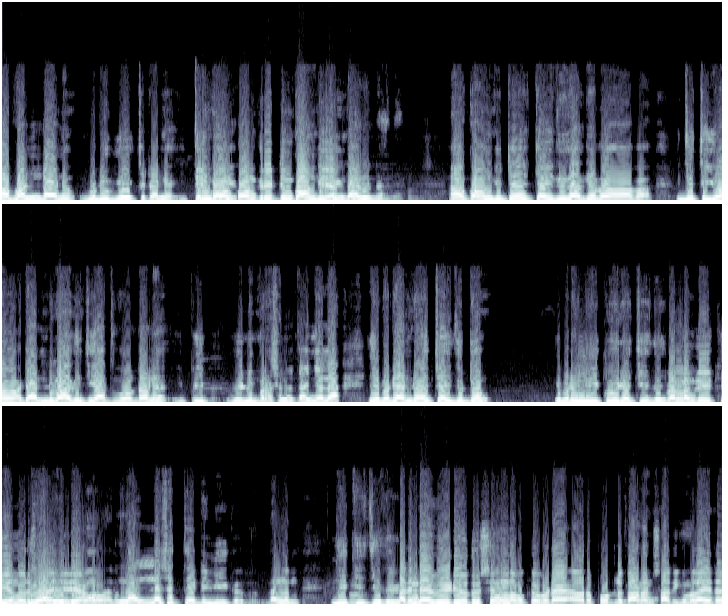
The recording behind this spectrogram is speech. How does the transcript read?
ആ ഫണ്ടാണ് കൂടി ഉപയോഗിച്ചിട്ടാണ് ഇത്രയും കോൺക്രീറ്റിംഗ്. കോൺക്രീറ്റിംഗ്. ആ കോൺക്രീറ്റ് ചെയ്തത് വ- ഇത് ചെയ്യോ രണ്ട് ഭാഗം ചെയ്യാത്തതുകൊണ്ടാണ് കൊണ്ടാണ് ഇപ്പൊ ഈ വീണ്ടും പ്രശ്നം. തന്നെയല്ല ഇവിടെ രണ്ടു ഭാഗം ചെയ്തിട്ടും ഇവിടെ ലീക്ക് വരിക ചെയ്ത്. വെള്ളം ലീക്ക് ചെയ്യുന്ന ഒരു സാഹചര്യമാണ് നല്ല ശക്തിയായിട്ട് ലീക്ക് വെള്ളം ലീക്ക് ചെയ്ത്. അതിന്റെ വീഡിയോ ദൃശ്യങ്ങൾ നമുക്ക് ഇവിടെ റിപ്പോർട്ടിൽ കാണാൻ സാധിക്കും. അതായത്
